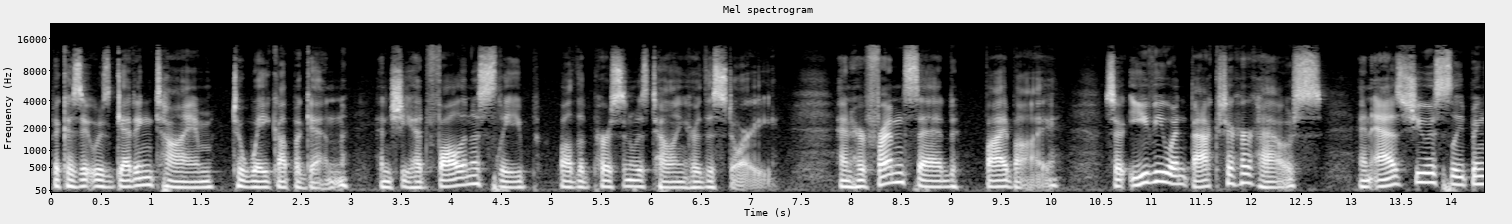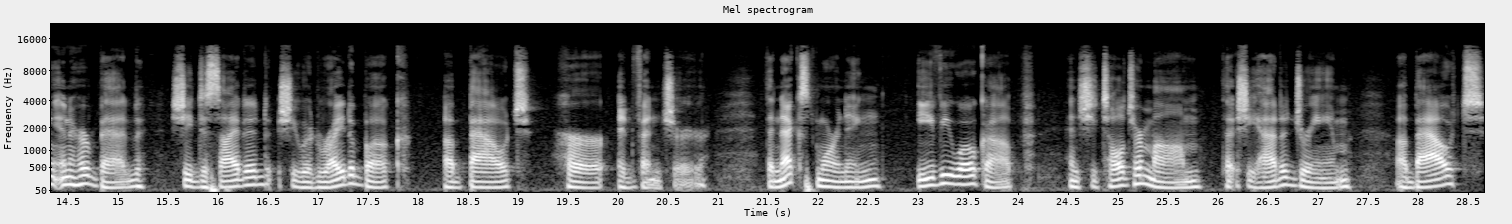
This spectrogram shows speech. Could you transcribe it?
because it was getting time to wake up again, and she had fallen asleep while the person was telling her the story. And her friend said bye bye. So Evie went back to her house, and as she was sleeping in her bed, she decided she would write a book about her adventure. The next morning, Evie woke up and she told her mom that she had a dream about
